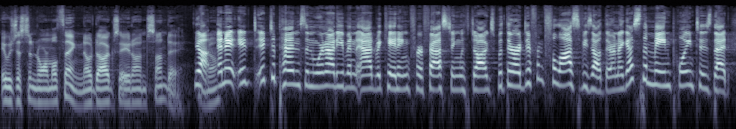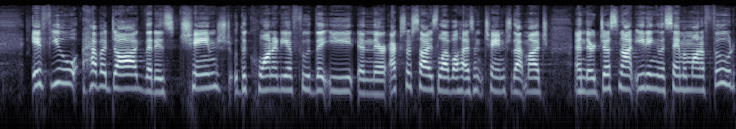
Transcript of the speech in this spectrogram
it was just a normal thing. No dogs ate on Sunday. you Yeah, know? and it, it, it depends, and we're not even advocating for fasting with dogs, but there are different philosophies out there. And I guess the main point is that if you have a dog that has changed the quantity of food they eat and their exercise level hasn't changed that much, and they're just not eating the same amount of food,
